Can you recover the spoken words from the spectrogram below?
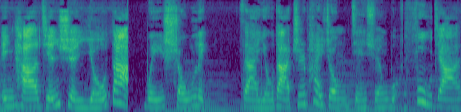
因他拣选犹大为首领，在犹大支派中拣选我父家，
